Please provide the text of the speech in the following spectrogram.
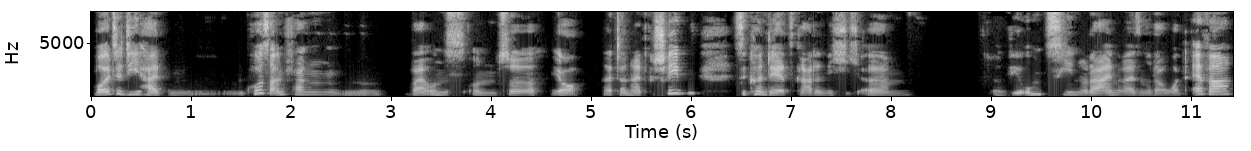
wollte die halt einen Kurs anfangen äh, bei uns und äh, ja, hat dann halt geschrieben, sie könnte jetzt gerade nicht ähm, irgendwie umziehen oder einreisen oder whatever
